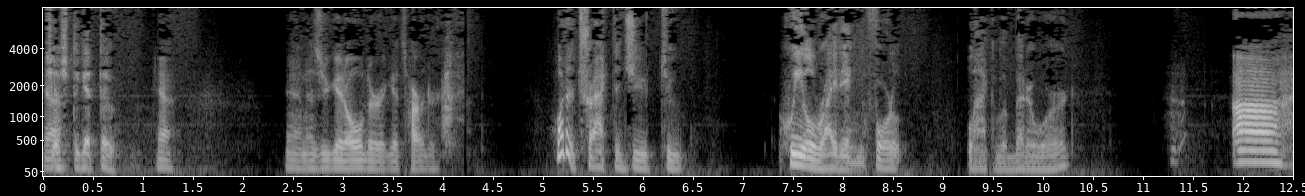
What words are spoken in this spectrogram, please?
Yeah. just to get through. Yeah. And as you get older, it gets harder. What attracted you to wheelwrighting, for lack of a better word? Uh,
